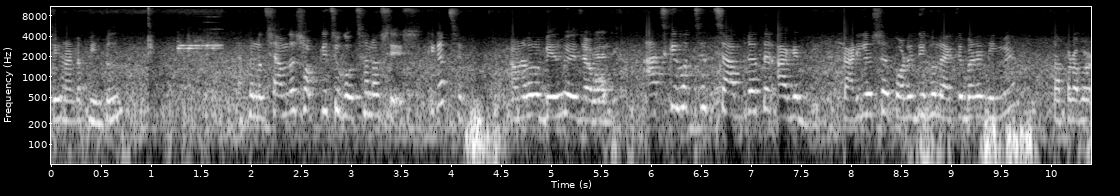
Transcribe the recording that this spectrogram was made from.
যেখানে একটা পিম্পল এখন হচ্ছে আমাদের সব কিছু গোছানো শেষ ঠিক আছে? আমরা হলো বের হয়ে যাব। আজকে হচ্ছে চাঁদ রাতের আগের দিন। গাড়ি আসার পরের দিন হলো একেবারে নেমে তারপর আবার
